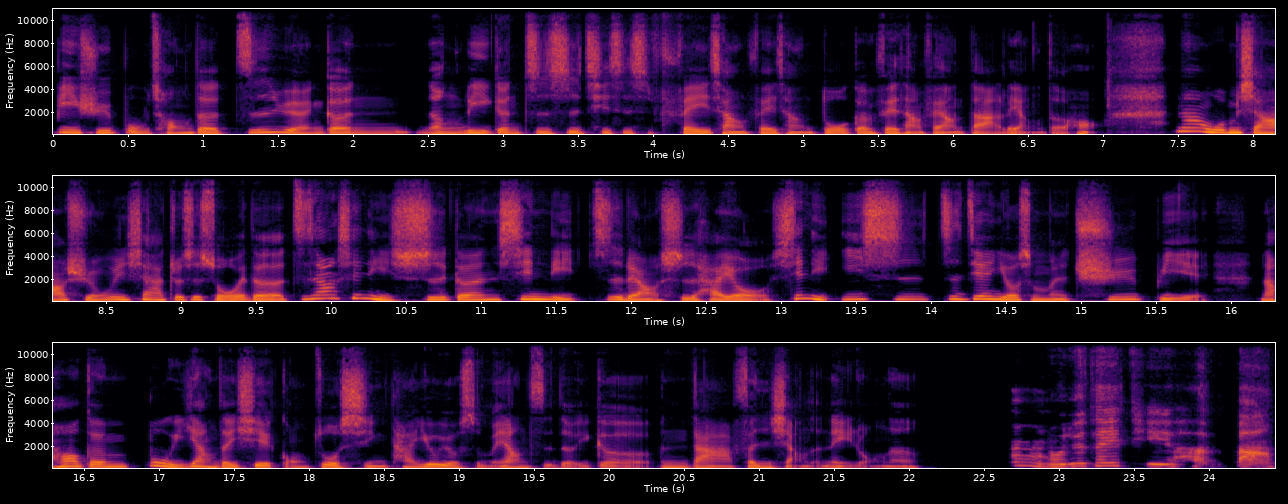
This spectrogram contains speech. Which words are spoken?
必须补充的资源、跟能力、跟知识，其实是非常非常多跟非常非常大量的哈。那我们想要询问一下，就是所谓的智商心理师、跟心理治疗师，还有心理医师之间有什么区别？然后跟不一样的一些工作型，它，又有什么样子的一个跟大家分享的内容呢？嗯，我觉得这一题很棒，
